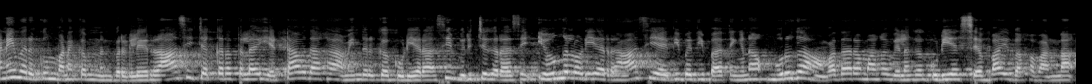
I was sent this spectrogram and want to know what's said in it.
அனைவருக்கும் வணக்கம் நண்பர்களே. ராசி சக்கரத்தில் எட்டாவதாக அமைந்திருக்கக்கூடிய ராசி விருச்சிக ராசி. இவங்களுடைய ராசி அதிபதி பார்த்திங்கன்னா முருக அவதாரமாக விளங்கக்கூடிய செவ்வாய் பகவான் தான்.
